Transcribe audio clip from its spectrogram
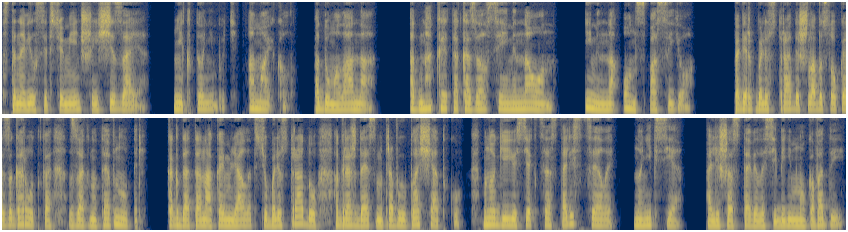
становился все меньше, исчезая. «Не кто-нибудь, а Майкл», – подумала она. Однако это оказался именно он. Именно он спас ее. Поверх балюстрады шла высокая загородка, загнутая внутрь. Когда-то она окаймляла всю балюстраду, ограждая смотровую площадку. Многие ее секции остались целы, но не все. Алиша оставила себе немного воды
